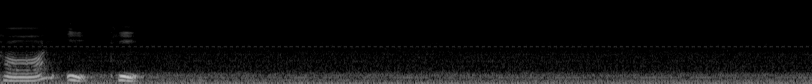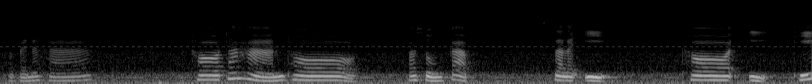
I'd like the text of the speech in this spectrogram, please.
ถออิถิต่อไปนะคะ ทอทหารทอ ผสมกับสระอิ ทออิทิ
